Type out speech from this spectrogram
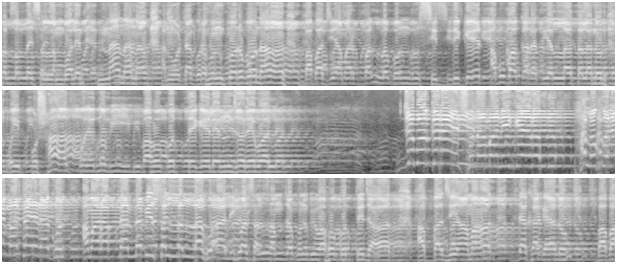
সাল্লাল্লাহু সাল্লাম বলেন, না না না, আমি ওটা গ্রহণ করব না। বাবাজি আমার বাল্য বন্ধু সিদ্দিকের আবু বাকার রাদিয়াল্লাহু তাআলার ওই পোশাক পরে নবী বিবাহ করতে গেলেন, জোরে বলে। ভালো করে মাথায় রাখুন। আমার আপনার নবী সাল্লাল্লাহু বিবাহ করতে আব্বাজি আমার দেখা গেল, বাবা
